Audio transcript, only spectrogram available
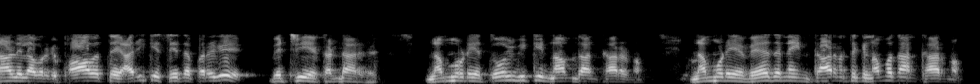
நாளில் அவர்கள் பாவத்தை அறிக்கை செய்த பிறகு வெற்றியை கண்டார்கள். நம்முடைய தோல்விக்கு நாம் தான் காரணம். நம்முடைய வேதனையின் காரணத்துக்கு நம்ம தான் காரணம்.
